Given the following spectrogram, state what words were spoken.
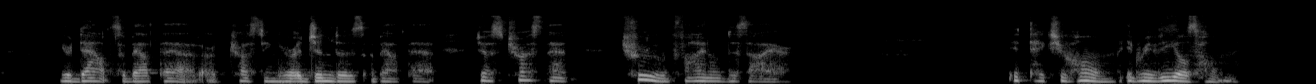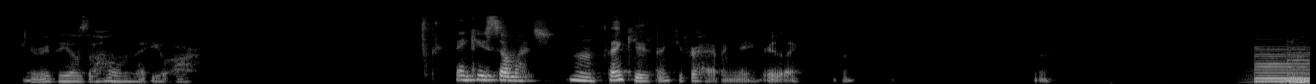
your doubts about that or trusting your agendas about that. Just trust that true final desire. It takes you home. It reveals home. It reveals the home that you are. Thank you so much. Mm, thank you. Thank you for having me, really. Mm. Mm.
